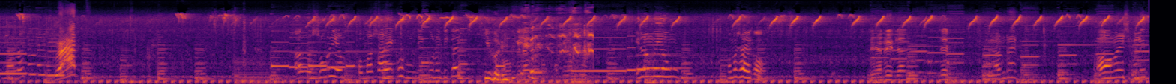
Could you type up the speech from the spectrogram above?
kilala. What? Ah, sorry, ang pamasahe ko, hindi ko nabigay. Okay lang. Okay lang. Ilang mo yung pamasahe ko? 300 lang. Sir. 300. Oo, may 1,000.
